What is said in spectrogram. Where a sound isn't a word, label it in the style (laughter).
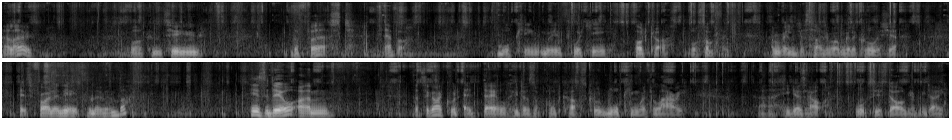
Hello. Welcome to the first ever Walking with Wiki podcast or something. I haven't really decided what I'm going to call this yet. It's Friday the 8th of November. Here's the deal. Um, there's a guy called Ed Dale who does a podcast called Walking with Larry. Uh, he goes out, walks his dog every day,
